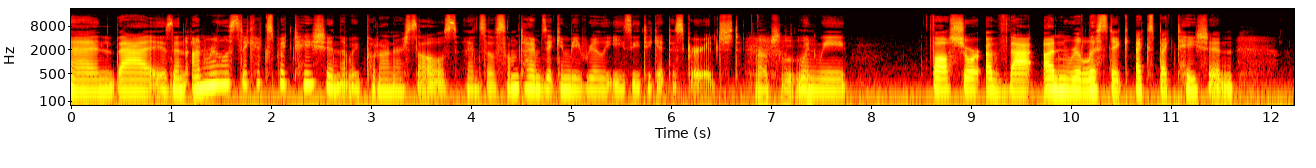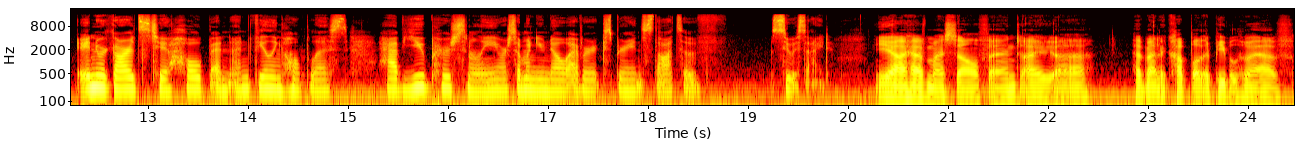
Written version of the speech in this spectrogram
And that is an unrealistic expectation that we put on ourselves. And so sometimes it can be really easy to get discouraged. Absolutely. When we fall short of that unrealistic expectation. In regards to hope and, and feeling hopeless, have you personally or someone you know ever experienced thoughts of suicide? Yeah, I have myself, and I uh, have met a couple other people who have.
